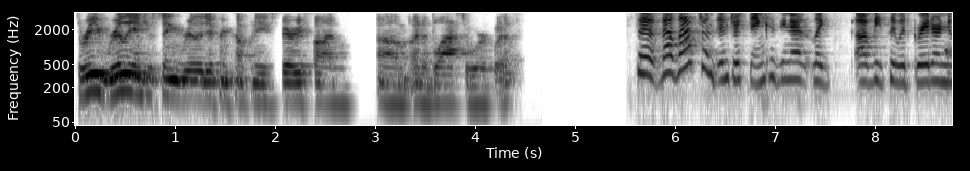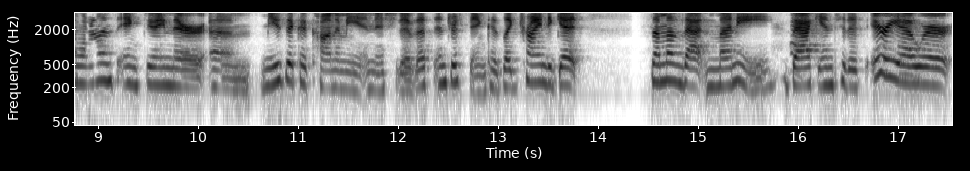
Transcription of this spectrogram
three really interesting, really different companies, very fun, um, and a blast to work with. So that last one's interesting because you know, like obviously with Greater New Orleans Inc. doing their um, music economy initiative, that's interesting because like trying to get some of that money back into this area where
